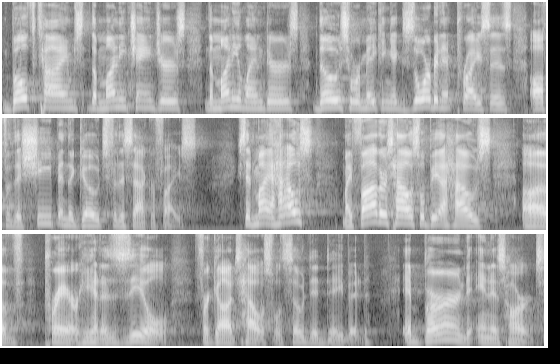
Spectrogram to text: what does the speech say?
both times the money changers, the money lenders, those who were making exorbitant prices off of the sheep and the goats for the sacrifice. He said, My house, my father's house will be a house of prayer. He had a zeal for God's house. Well, so did David. It burned in his heart,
